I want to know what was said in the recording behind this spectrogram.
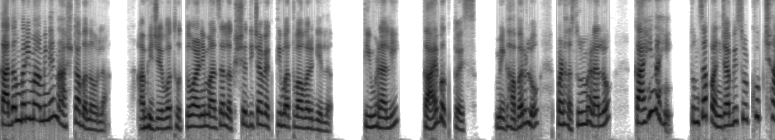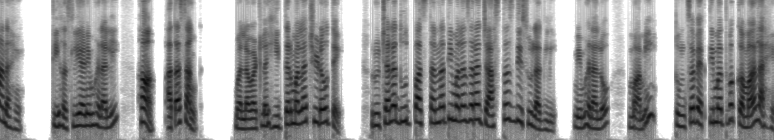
कादंबरी मामीने नाश्ता बनवला. आम्ही जेवत होतो आणि माझं लक्ष तिच्या व्यक्तिमत्वावर गेलं. ती म्हणाली काय बघतोयस? मी घाबरलो पण हसून म्हणालो काही नाही तुमचा पंजाबी सूट खूप छान आहे. ती हसली आणि म्हणाली हां आता सांग. मला वाटलं ही तर मला चिडवते. रुचाला दूध पाचताना ती मला जरा जास्तच दिसू लागली. मी म्हणालो मामी तुमचं व्यक्तिमत्व कमाल आहे.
